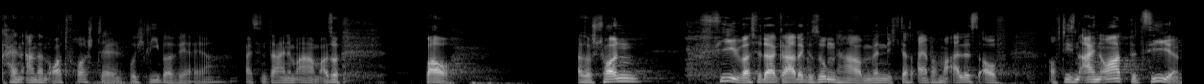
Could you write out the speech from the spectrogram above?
keinen anderen Ort vorstellen, wo ich lieber wäre, ja, als in deinem Arm. Also, wow. Also schon viel, was wir da gerade gesungen haben, wenn ich das einfach mal alles auf, auf diesen einen Ort beziehe.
